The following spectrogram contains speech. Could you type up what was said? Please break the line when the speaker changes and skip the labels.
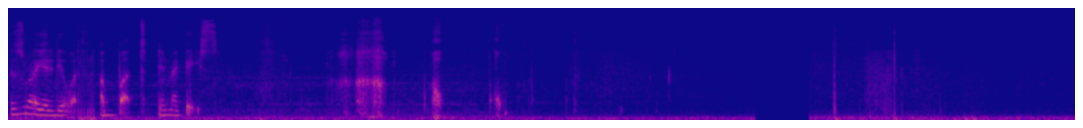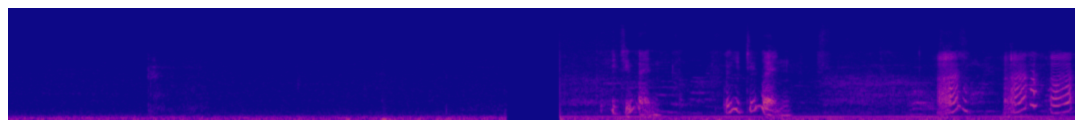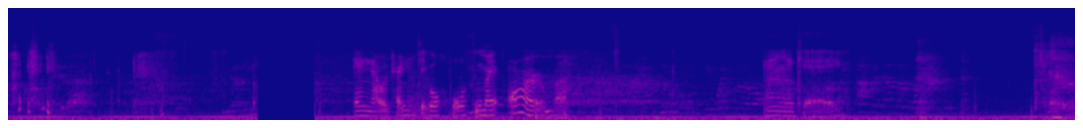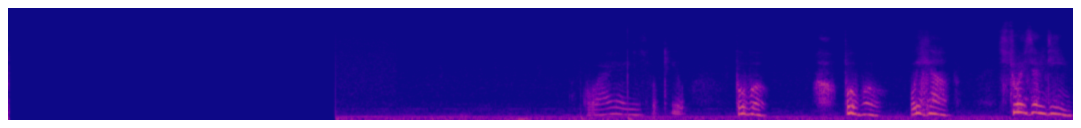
This is what I get to deal with. A butt in my face. What are you doing? What are you doing? Huh? Huh? Huh? and now we're trying to dig a hole through my arm. Okay. Why are you so cute? Boo boo. Wake up. It's 2017.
